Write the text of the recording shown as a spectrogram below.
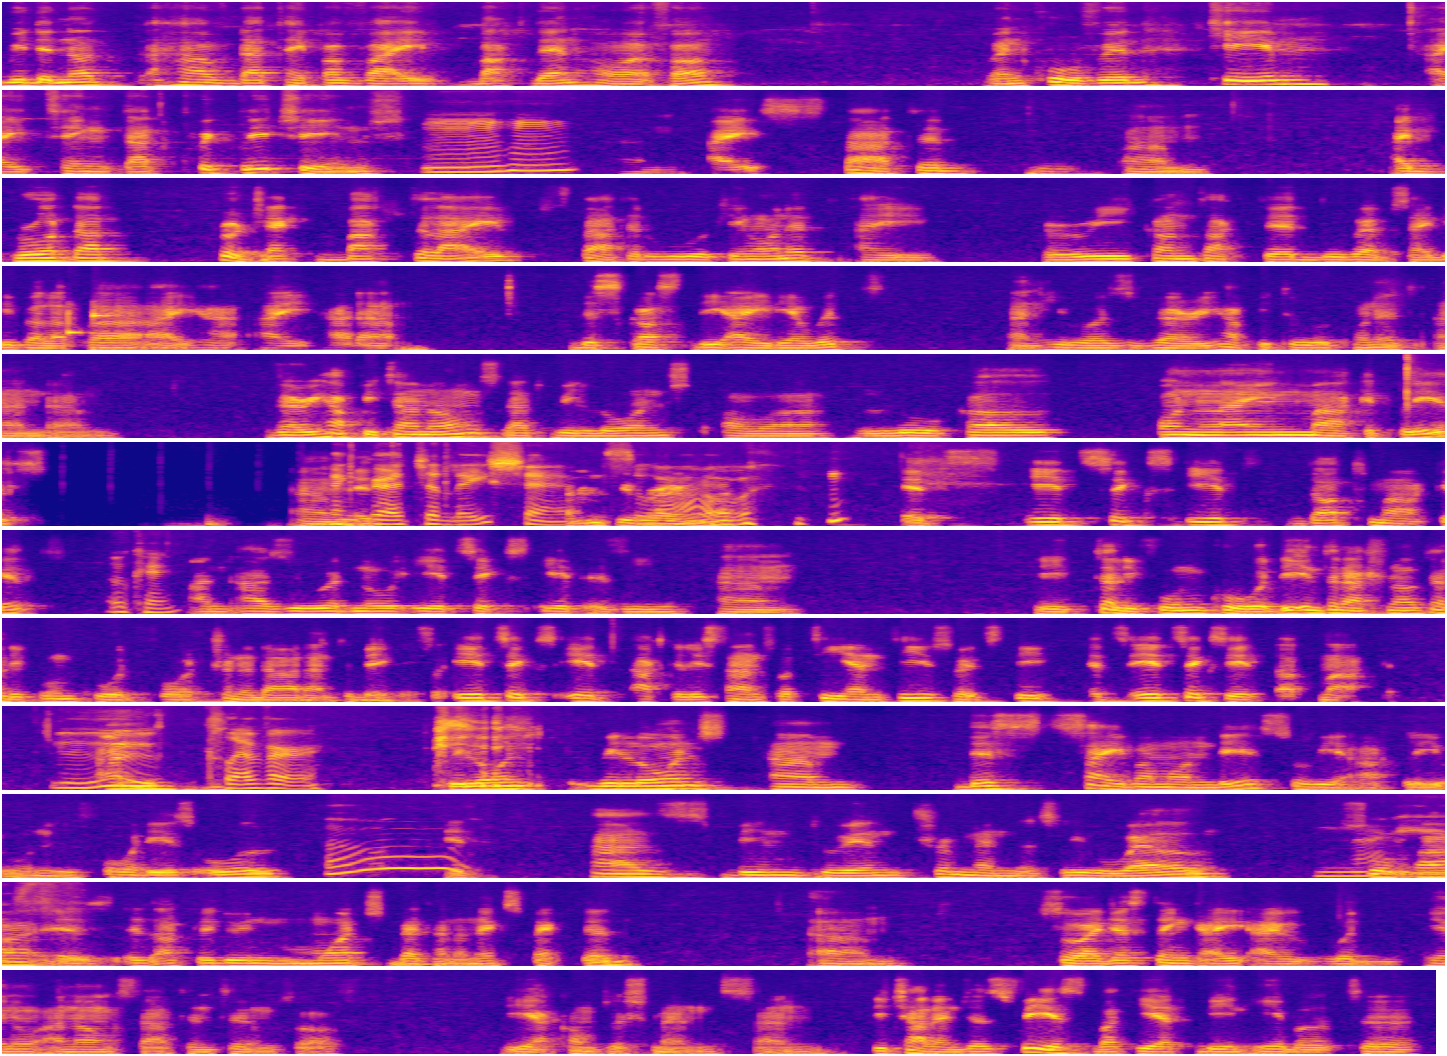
We did not have that type of vibe back then. However, when COVID came, I think that quickly changed. Mm-hmm. Um, I started, um, I brought that project back to life, started working on it. I recontacted the website developer I, ha- I had um, discussed the idea with, and he was very happy to work on it. And um, very happy to announce that we launched our local online marketplace um, Congratulations. thank you very wow. much. it's 868 dot market. Okay. And as you would know, 868 is the um, the telephone code, the international telephone code for Trinidad and Tobago. So 868 actually stands for TNT. So it's the it's 868 dot market. Ooh, and clever. we launched we launched um, this Cyber Monday, so we are actually only four days old. Oh. It has been doing tremendously well nice. so far is is actually doing much better than expected um, so i just think i i would you know announce that in terms of the accomplishments and the challenges faced but yet being able to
